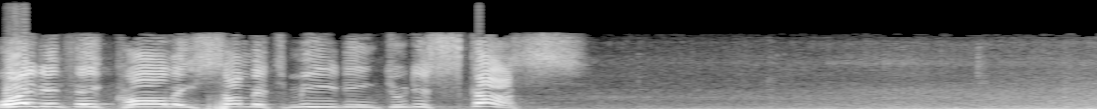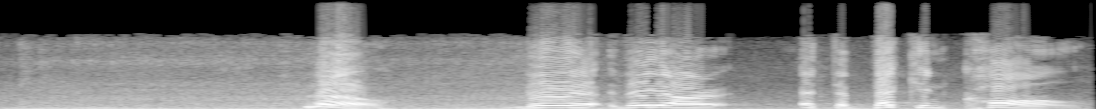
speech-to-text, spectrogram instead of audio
Why didn't they call a summit meeting to discuss? No, they they are at the beck and call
